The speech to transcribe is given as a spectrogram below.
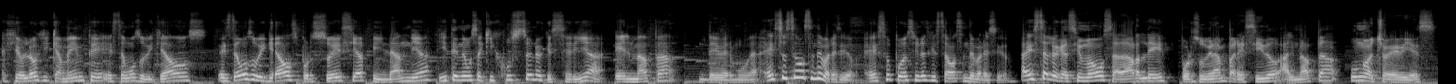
geológicamente estamos ubicados. Estamos ubicados por Suecia, Finlandia. Y tenemos aquí justo lo que sería el mapa de Bermuda. Esto está bastante parecido. Eso puedo decirles que está bastante parecido. A esta locación vamos a darle, por su gran parecido al mapa, un 8 de 10.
